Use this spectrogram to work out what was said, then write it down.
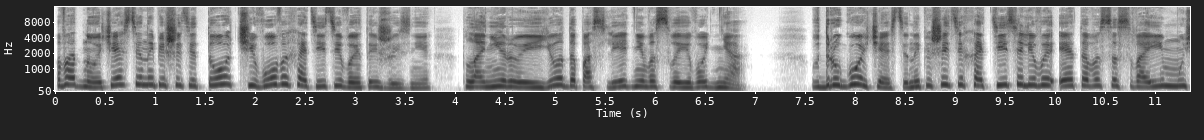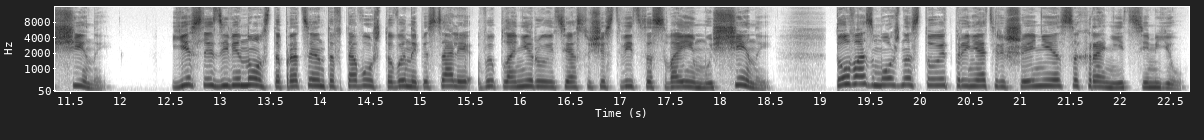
В одной части напишите то, чего вы хотите в этой жизни, планируя ее до последнего своего дня – в другой части напишите, хотите ли вы этого со своим мужчиной. Если 90% того, что вы написали, вы планируете осуществить со своим мужчиной, то, возможно, стоит принять решение сохранить семью.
